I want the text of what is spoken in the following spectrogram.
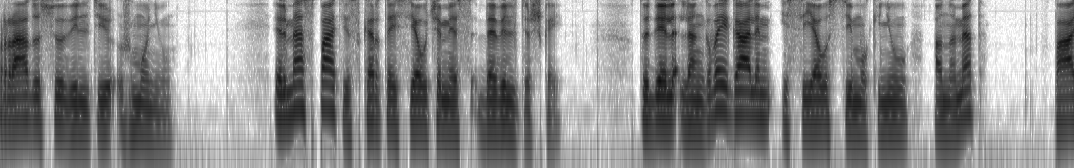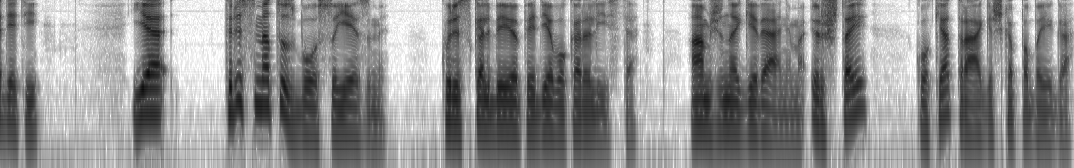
pradusių viltį žmonių. Ir mes patys kartais jaučiamės beviltiškai. Todėl lengvai galim įsijausti į mokinių anomet padėtį. Jie tris metus buvo su Jėzumi, kuris kalbėjo apie Dievo karalystę, amžiną gyvenimą. Ir štai kokia tragiška pabaiga.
